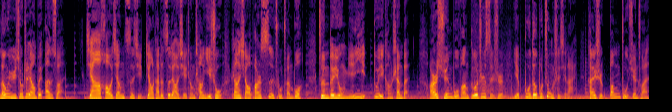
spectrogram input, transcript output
冷雨就这样被暗算。嘉豪将自己调查的资料写成倡议书，让小胖四处传播，准备用民意对抗山本。而巡捕房得知此事，也不得不重视起来，开始帮助宣传。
